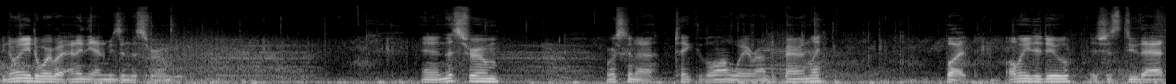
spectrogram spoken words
You don't need to worry about any of the enemies in this room. And in this room, we're just gonna take the long way around apparently. But all we need to do is just do that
